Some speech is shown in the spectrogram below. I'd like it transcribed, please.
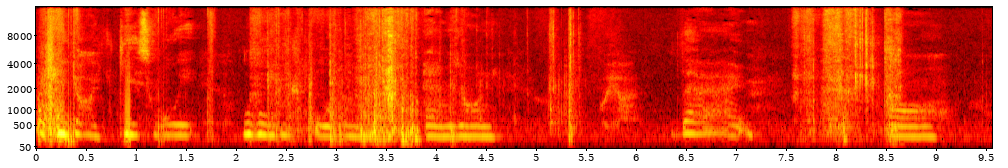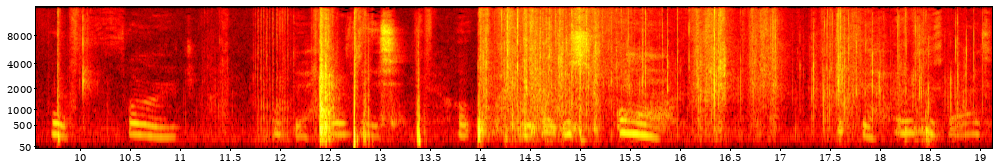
Okay guys, guess what? Look at this order on Amazon. We got that. Oh, oh, fudge. What the hell is this? Oh, wait, like this. Oh. What the hell is this, guys?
